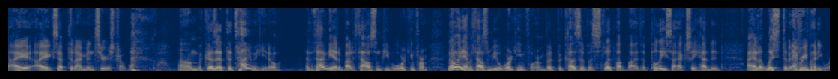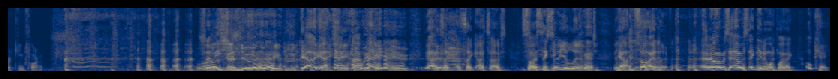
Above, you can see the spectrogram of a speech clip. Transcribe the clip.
I, I accept that I'm in serious trouble um, because at the time, you know, at the time, he had about a thousand people working for him. Not only did have a thousand people working for him, but because of a slip up by the police, I actually had to, I had a list of everybody working for him. Well, so at least you knew the people who could yeah, yeah, yeah, come and get you. Yeah, it's like it's like it's, I was, so, so I was thinking. So you lived. yeah, so I lived, and I was I was thinking at one point like, okay,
